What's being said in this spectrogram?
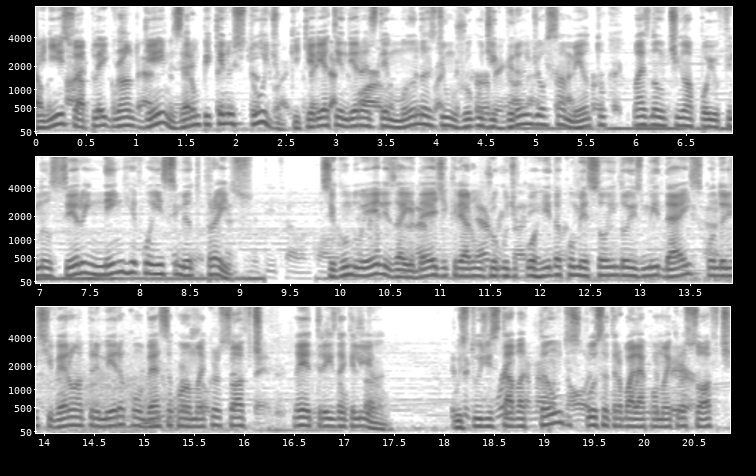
No início, a Playground Games era um pequeno estúdio que queria atender às demandas de um jogo de grande orçamento, mas não tinha apoio financeiro e nem reconhecimento para isso. Segundo eles, a ideia de criar um jogo de corrida começou em 2010, quando eles tiveram a primeira conversa com a Microsoft na E3 daquele ano. O estúdio estava tão disposto a trabalhar com a Microsoft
